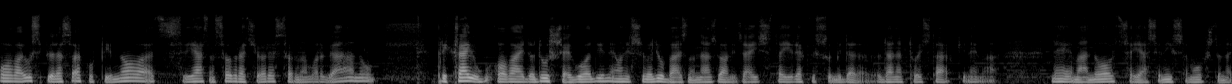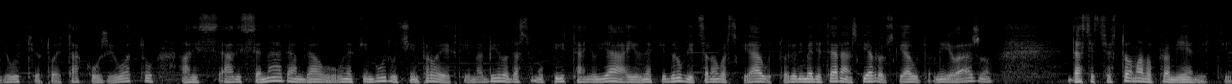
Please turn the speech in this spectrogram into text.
ovaj, uspio da sakupim novac. Ja sam se obraćao resornom organu. Pri kraju ovaj do duše godine oni su me ljubazno nazvali zaista i rekli su mi da, da na toj stavki nema nema novca, ja se nisam uopšte naljutio, to je tako u životu, ali, ali se nadam da u nekim budućim projektima, bilo da sam u pitanju ja ili neki drugi crnogorski autor ili mediteranski, evropski autor, nije važno, da se će to malo promijeniti.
